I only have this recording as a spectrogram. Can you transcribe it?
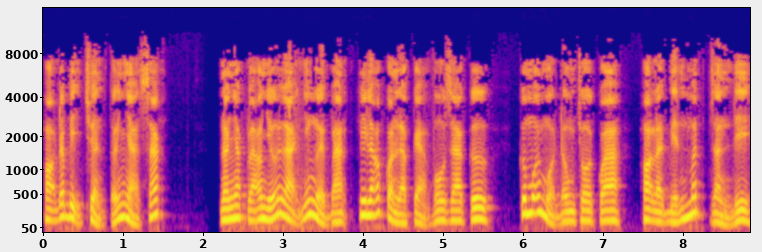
họ đã bị chuyển tới nhà xác. Nó nhắc lão nhớ lại những người bạn khi lão còn là kẻ vô gia cư, cứ mỗi mùa đông trôi qua, họ lại biến mất dần đi,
